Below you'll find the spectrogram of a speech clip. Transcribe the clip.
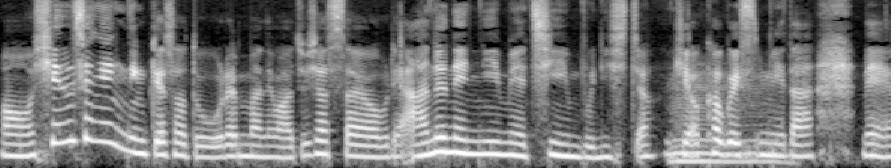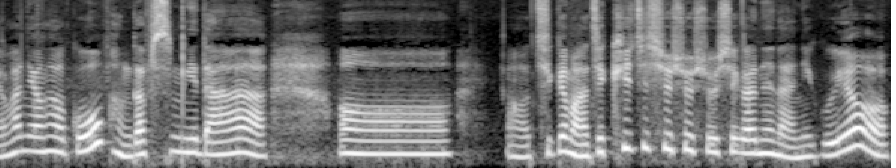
어, 신승익님께서도 오랜만에 와주셨어요. 우리 아는 애님의 지인분이시죠? 기억하고 음. 있습니다. 네, 환영하고 반갑습니다. 어, 어, 지금 아직 퀴즈 쇼쇼쇼 시간은 아니고요.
